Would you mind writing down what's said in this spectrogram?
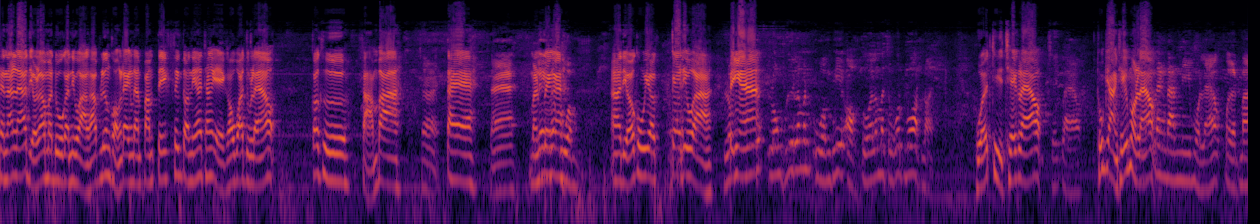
ฉะนั้นแล้วเดี๋ยวเรามาดูกันดีกว่าครับ เรื่องของแรงดันปั๊มติ๊ก ซึ่งตอนนี้ช่างเอกเขาวัดดูแล้ว ก็คือ 3 บาร์ใช่ แต่ แต่มันเป็นไงร่และอวมอะเดี๋ยวคุยกับแกดีกว่า เป็นไงฮะ ลงพื้นแล้วมันอวมพี่ออกตัวแล้วมันจะวอดวอดๆหน่อย หัวฉีดเช็คแล้ว เช็คแล้ว ทุกอย่างเช็คหมดแล้ว แรงดันมีหมดแล้ว เปิดมา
